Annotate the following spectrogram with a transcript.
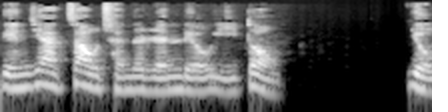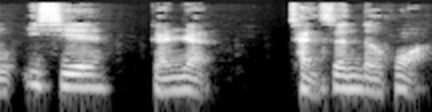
连假造成的人流移动有一些感染产生的话，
